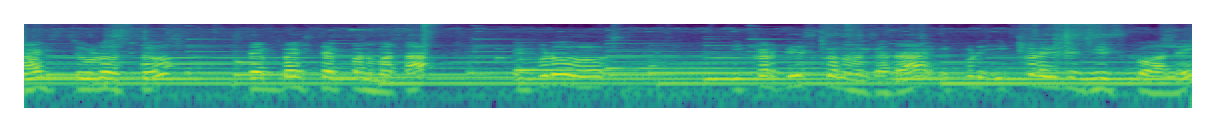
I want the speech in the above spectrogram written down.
గైస్ చూడొచ్చు. స్టెప్ బై స్టెప్ అనమాట ఇప్పుడు ఇక్కడ తీసుకున్నాం కదా. ఇప్పుడు ఇక్కడ ఇది తీసుకోవాలి.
